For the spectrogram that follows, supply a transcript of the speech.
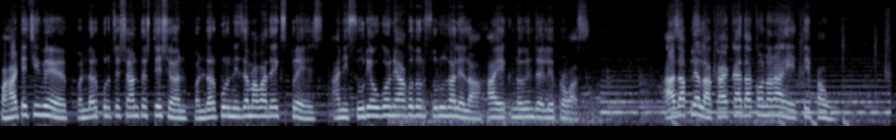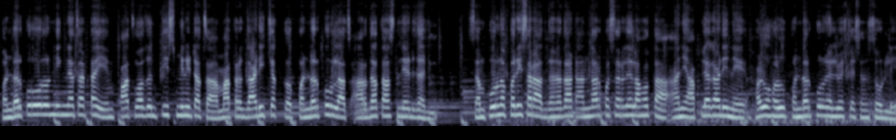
पहाटेची वेळ पंढरपूरचे शांत स्टेशन पंढरपूर निजामाबाद एक्सप्रेस आणि सूर्य उगवण्या अगोदर सुरू झालेला हा एक नवीन रेल्वे प्रवास. आज आपल्याला काय काय दाखवणार आहे ते पाहू. पंढरपूरवरून निघण्याचा टाइम पाच वाजून तीस मिनिटाचा मात्र गाडी चक्क पंढरपूरलाच अर्धा तास लेट झाली. संपूर्ण परिसरात घनदाट अंधार पसरलेला होता आणि आपल्या गाडीने हळूहळू पंढरपूर रेल्वे स्टेशन सोडले.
